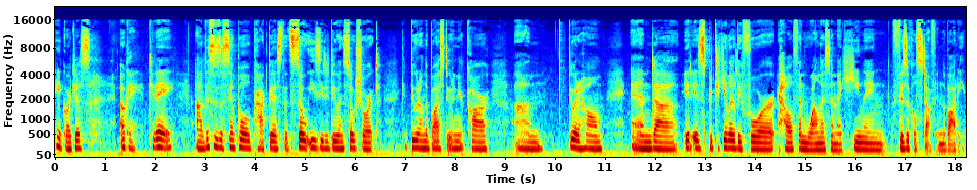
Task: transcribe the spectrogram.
Hey, gorgeous. Okay, today, uh, this is a simple practice that's so easy to do and so short. You can do it on the bus, do it in your car, um, do it at home. And uh, it is particularly for health and wellness and like healing physical stuff in the body.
